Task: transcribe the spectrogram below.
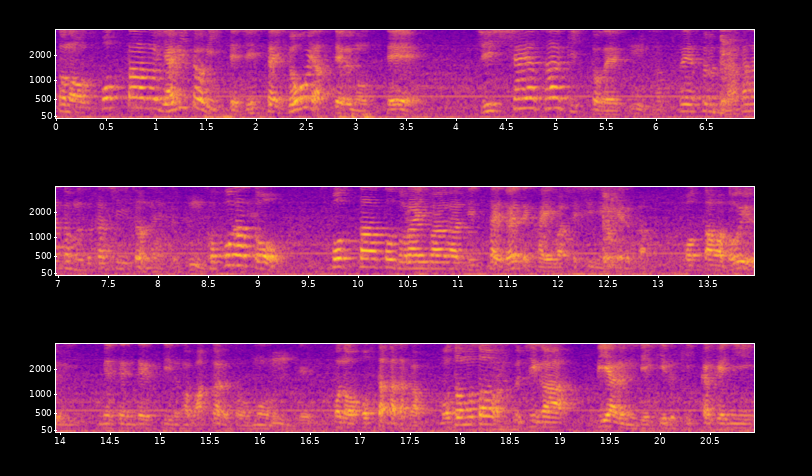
そのスポッターのやり取りって実際どうやってるのって実写やサーキットで撮影するってなかなか難しいと思うんですよ、うん。ここだとスポッターとドライバーが実際どうやって会話して指示してるか。スポッターはどういう目線でっていうのが分かると思うんで、このお二方がもともとうちがリアルにできるきっかけに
